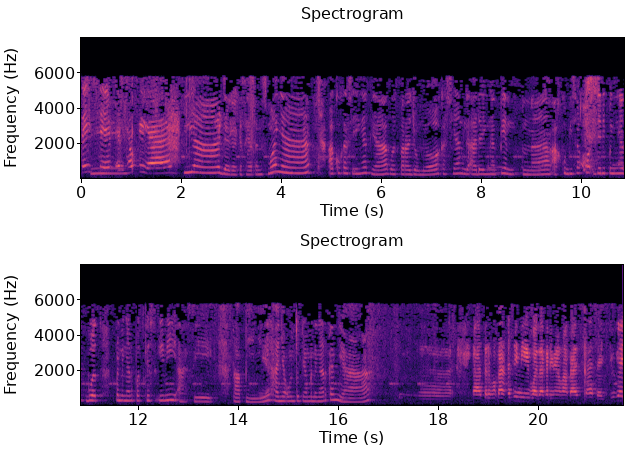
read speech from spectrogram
Stay safe and healthy ya. Iya, jaga kesehatan semuanya. Aku kasih ingat ya buat para jomblo, kasihan gak ada ingetin. Tenang, aku bisa kok jadi pengingat buat pendengar podcast ini, asik. Tapi hanya untuk yang mendengarkan ya. Nah, terima kasih nih buat Akademia Makassar dan juga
